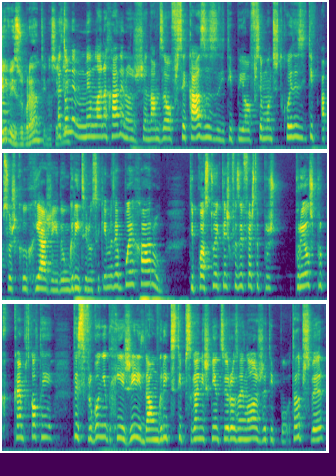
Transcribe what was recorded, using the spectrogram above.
efusiva e exuberante e não sei o Então, quê. mesmo, mesmo lá na rádio, nós andámos a oferecer casas e, tipo, e a oferecer montes de coisas e tipo, há pessoas que reagem e dão gritos e não sei o quê, mas é bué raro. Tipo, quase tu é que tens que fazer festa por, por eles porque cá em Portugal tem- tem-se vergonha de reagir e dar um grito tipo, se ganhas 500 euros em loja. Tipo, estás a perceber?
